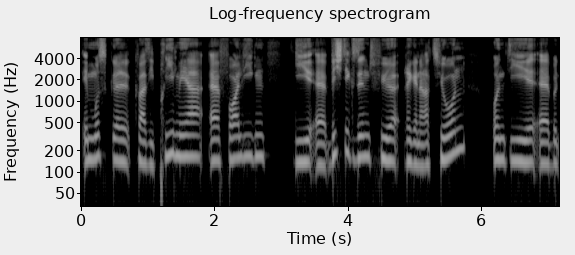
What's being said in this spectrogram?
im Muskel quasi primär äh, vorliegen, die äh, wichtig sind für Regeneration und die äh, be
